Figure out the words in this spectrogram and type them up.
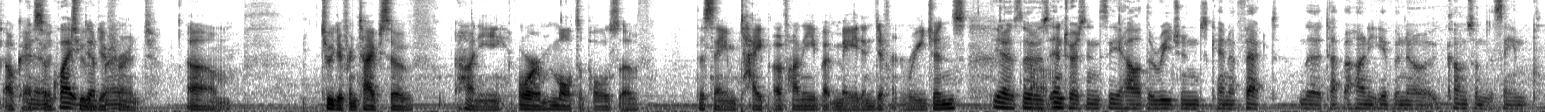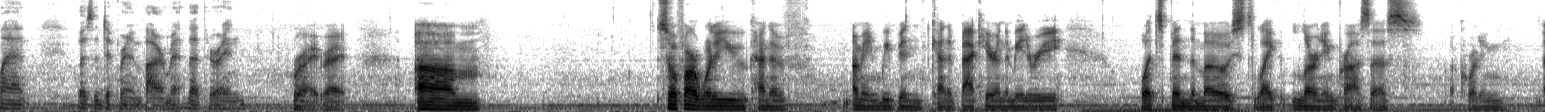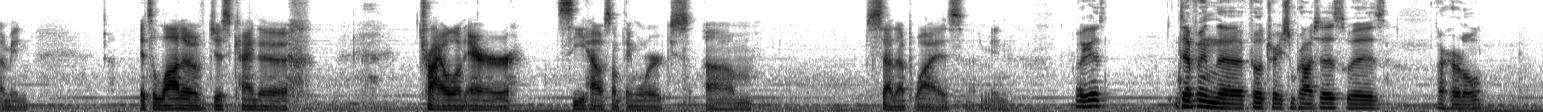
Okay, And so quite two different. different, um, two different types of honey or multiples of the same type of honey, but made in different regions. Yeah, so it was Um, interesting to see how the regions can affect the type of honey, even though it comes from the same plant, but it's a different environment that they're in. Right, right. Um, so far, what are you kind of? I mean, we've been kind of back here in the meadery. What's been the most like learning process? According, I mean, it's a lot of just kind of trial and error, see how something works. Um, setup wise, I mean, I guess definitely the filtration process was a hurdle,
